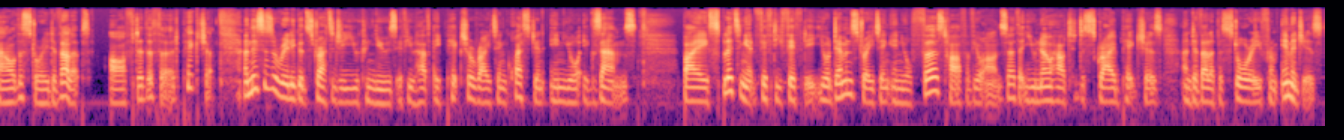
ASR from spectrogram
how the story develops after the third picture. And this is a really good strategy you can use if you have a picture writing question in your exams. By splitting it 50 50, you're demonstrating in your first half of your answer that you know how to describe pictures and develop a story from images.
